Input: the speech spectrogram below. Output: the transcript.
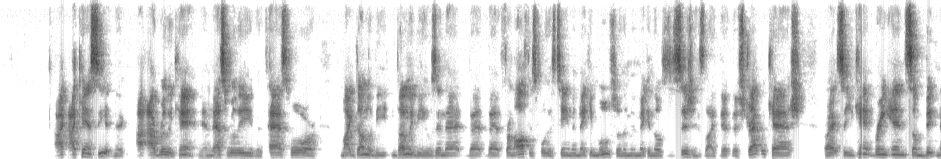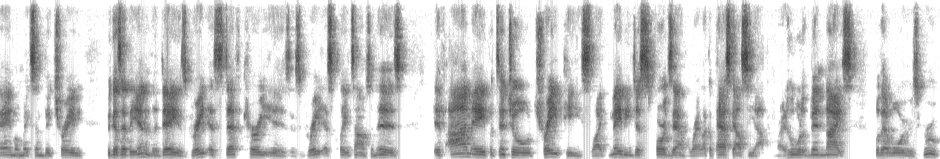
I, I can't see it, Nick. I, I really can't. And mm-hmm. that's really the task for Mike Dunleavy, Dunleavy, who's in that that that front office for this team and making moves for them and making those decisions. Like they're, they're strapped with cash, right? So you can't bring in some big name or make some big trade because at the end of the day, as great as Steph Curry is, as great as Klay Thompson is, if I'm a potential trade piece, like maybe just for example, right, like a Pascal Siakam, right, who would have been nice for that Warriors group,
